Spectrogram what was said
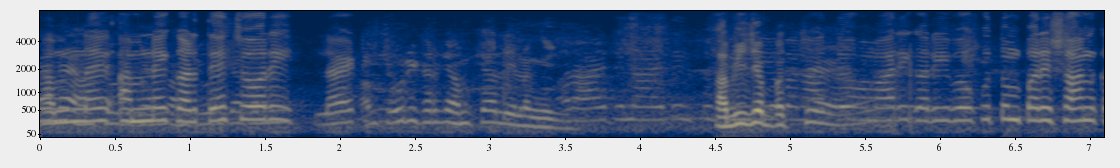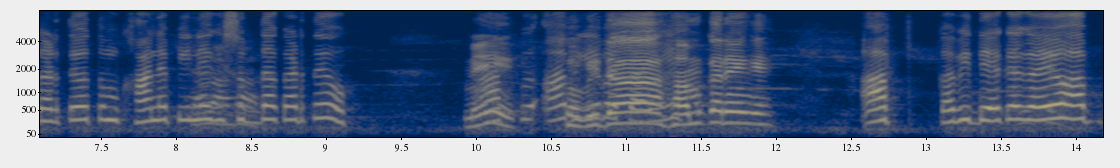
हम नहीं हम नहीं करते हैं चोरी। लाइट हम चोरी करके हम क्या ले लेंगे जी? आए दिन आए दिन अभी जब बच्चे हैं हमारी गरीबों को तुम परेशान करते हो तुम खाने पीने की सुविधा करते हो। नहीं सुविधा हम करेंगे। आप कभी देखे गए हो आप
